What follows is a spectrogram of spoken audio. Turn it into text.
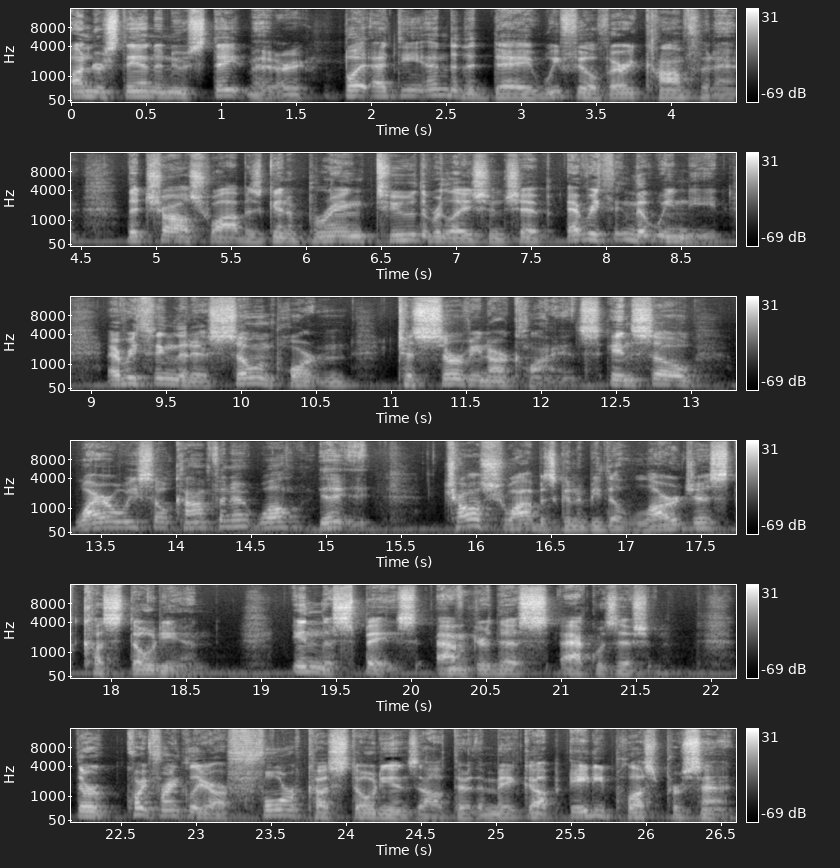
understand a new statement. Right. But at the end of the day, we feel very confident that Charles Schwab is going to bring to the relationship everything that we need, everything that is so important to serving our clients. And so, why are we so confident? Well, it- Charles Schwab is going to be the largest custodian in the space after hmm. this acquisition. There, quite frankly, are four custodians out there that make up 80 plus percent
